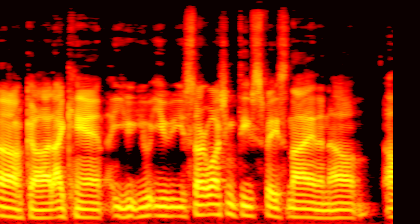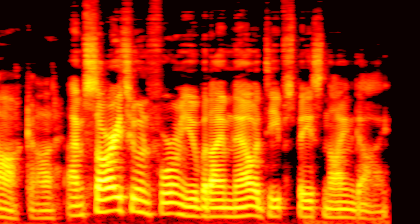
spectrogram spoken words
oh god, I can't. You you you start watching Deep Space Nine, and now oh god. I'm sorry to inform you, but I am now a Deep Space Nine guy.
